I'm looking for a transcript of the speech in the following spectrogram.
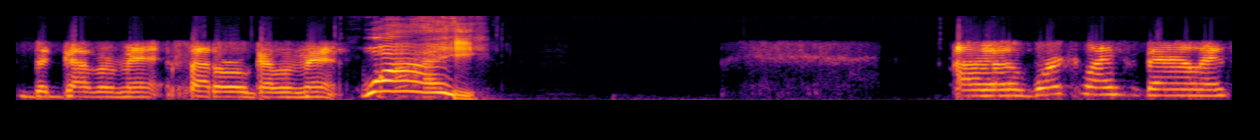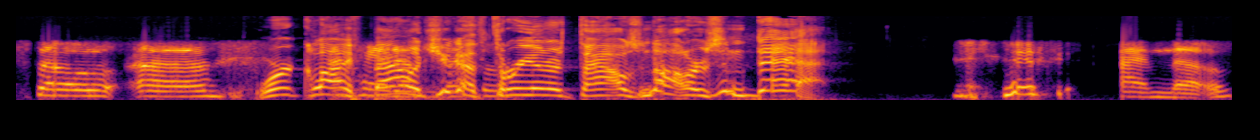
The government, federal government, Why? uh, work life balance. So, uh, Work life balance. You got three hundred thousand dollars in debt. I know.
